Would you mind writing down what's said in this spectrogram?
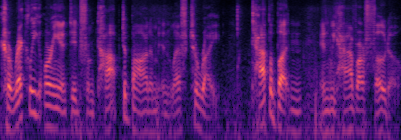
correctly oriented from top to bottom and left to right, tap a button and we have our photo.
